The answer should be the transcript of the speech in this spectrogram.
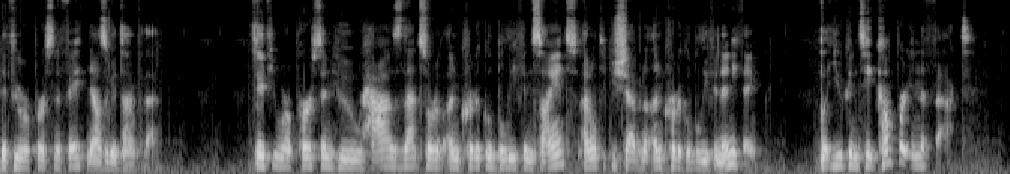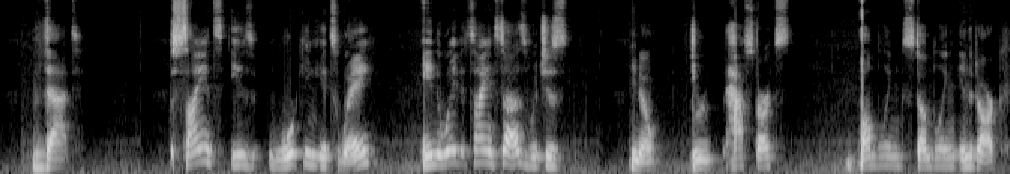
If you were a person of faith, now's a good time for that. If you are a person who has that sort of uncritical belief in science, I don't think you should have an uncritical belief in anything. But you can take comfort in the fact that science is working its way in the way that science does, which is, you know, through half starts, bumbling, stumbling in the dark,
